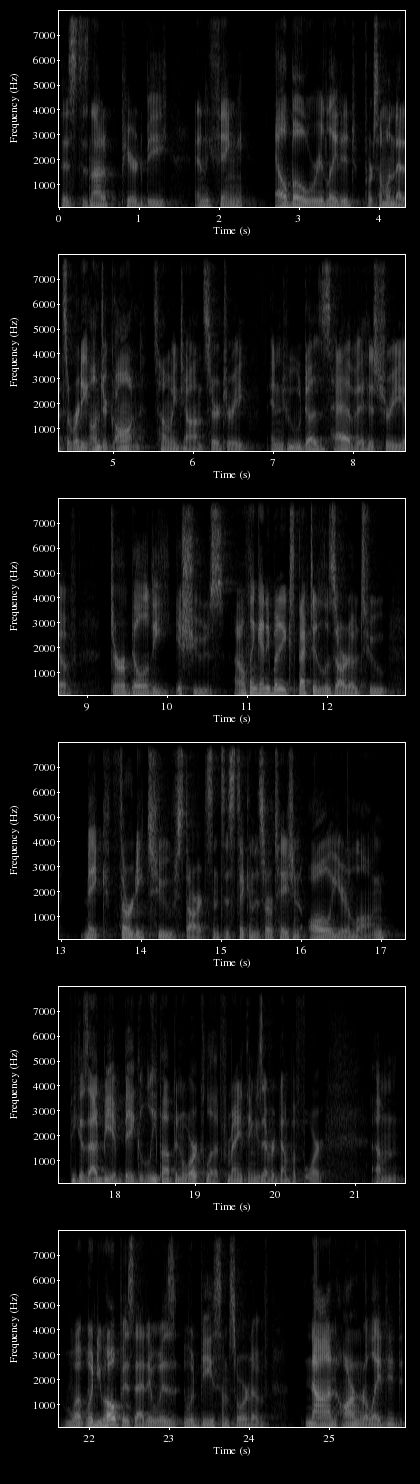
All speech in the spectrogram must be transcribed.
this does not appear to be anything elbow related for someone that it's already undergone Tommy John surgery and who does have a history of durability issues. I don't think anybody expected Luzardo to make 32 starts and to stick in this rotation all year long because that would be a big leap up in workload from anything he's ever done before. Um, what what you hope is that it was would be some sort of non-arm related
